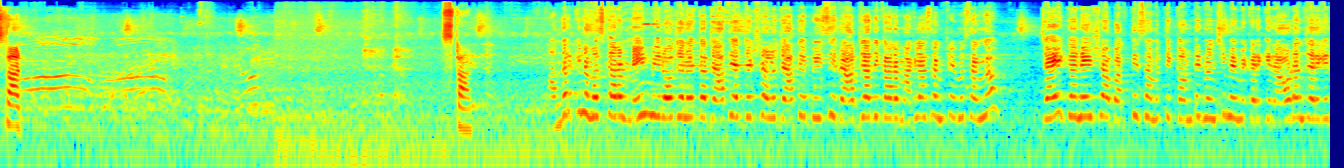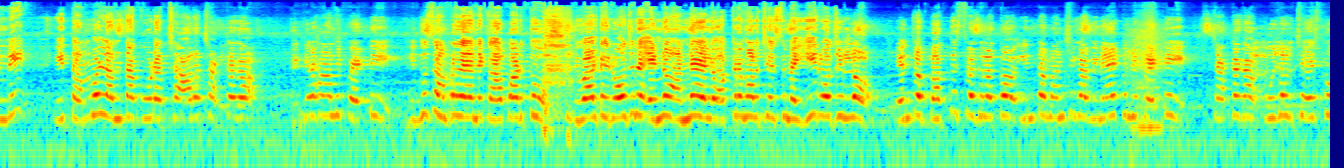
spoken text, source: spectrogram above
స్టార్ట్. స్టార్ట్. అందరికీ నమస్కారం. నేను మీ రోజునైత జాతీయ అధ్యక్షులు జాతీయ బీసీ రాజ్యాధికార మహిళా సంక్షేమ సంఘం. జై గణేష భక్తి సమితి కమిటీ నుంచి మేము ఇక్కడికి రావడం జరిగింది. ఈ తమ్ముళ్ళంతా కూడా చాలా చక్కగా విగ్రహాన్ని పెట్టి హిందూ సాంప్రదాయాన్ని కాపాడుతూ ఇవాళ ఈ రోజున ఎన్నో అన్యాయాలు అక్రమాలు చేస్తున్న ఈ రోజుల్లో ఎంతో భక్తి శ్రద్ధలతో ఇంత మంచిగా వినాయకుని పెట్టి చక్కగా పూజలు చేస్తూ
